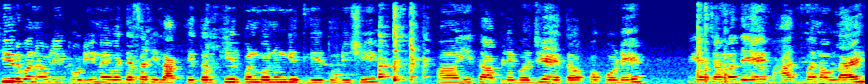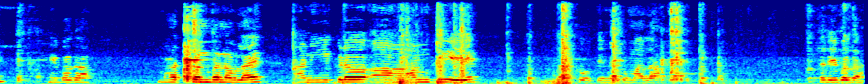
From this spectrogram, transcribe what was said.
खीर बनवली थोडी. नैवेद्यासाठी लागते तर खीर पण बनवून घेतली थोडीशी. इथं आपले भजी आहेत पकोडे. याच्यामध्ये भात बनवलाय. हे बघा भात पण बनवलाय. आणि इकडं आमटी आहे. दाखवते मी तुम्हाला. तर हे बघा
